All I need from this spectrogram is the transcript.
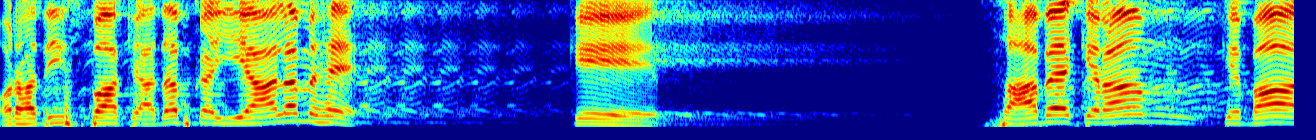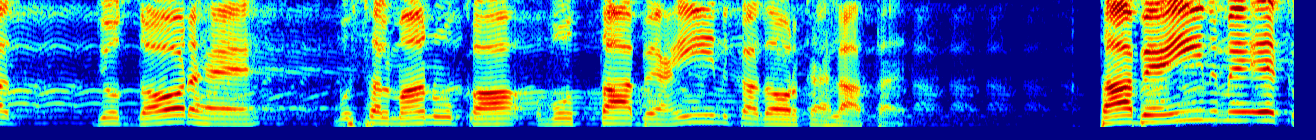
और हदीस पाक अदब का ये आलम है कि साहब कराम के बाद जो दौर है, मुसलमानों का, वो ताबेन का दौर कहलाता है। ताबेन में एक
